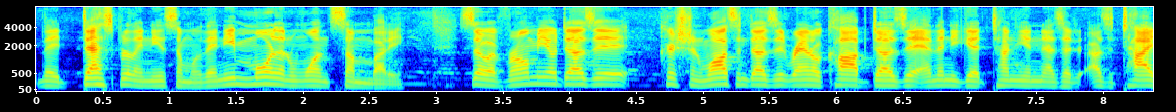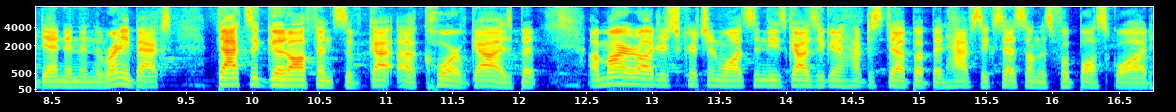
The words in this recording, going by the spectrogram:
They desperately need someone. They need more than one somebody. So if Romeo does it, Christian Watson does it, Randall Cobb does it, and then you get Tonyan as a as a tight end, and then the running backs. That's a good offensive guy, uh, core of guys. But Amari Rodgers, Christian Watson, these guys are going to have to step up and have success on this football squad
